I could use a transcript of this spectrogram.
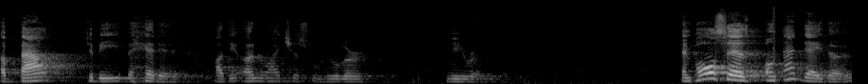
about to be beheaded by the unrighteous ruler Nero. And Paul says, on that day, though,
